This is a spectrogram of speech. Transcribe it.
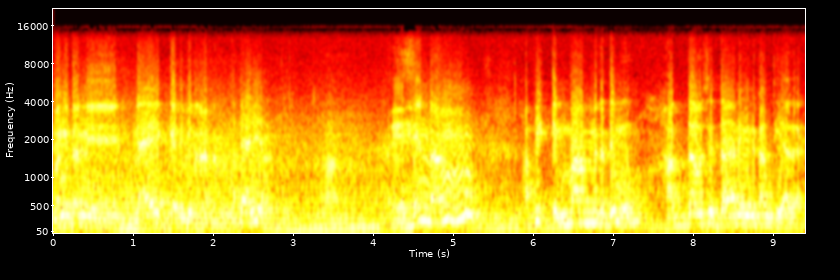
මං හිතන්නේ නෑ එක්ක ඇති පිටරට. අපේ අයියා. එහෙනම් අපි එම්බාම් එක දෙමු හත් දවසේ දාන වෙනකන් තියාගන්න.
